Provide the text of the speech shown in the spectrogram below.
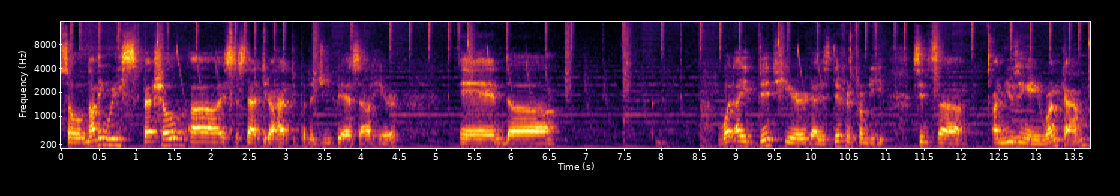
So nothing really special. Uh, it's just that you know I had to put the GPS out here, and uh, what I did here that is different from the since uh, I'm using a Runcam,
